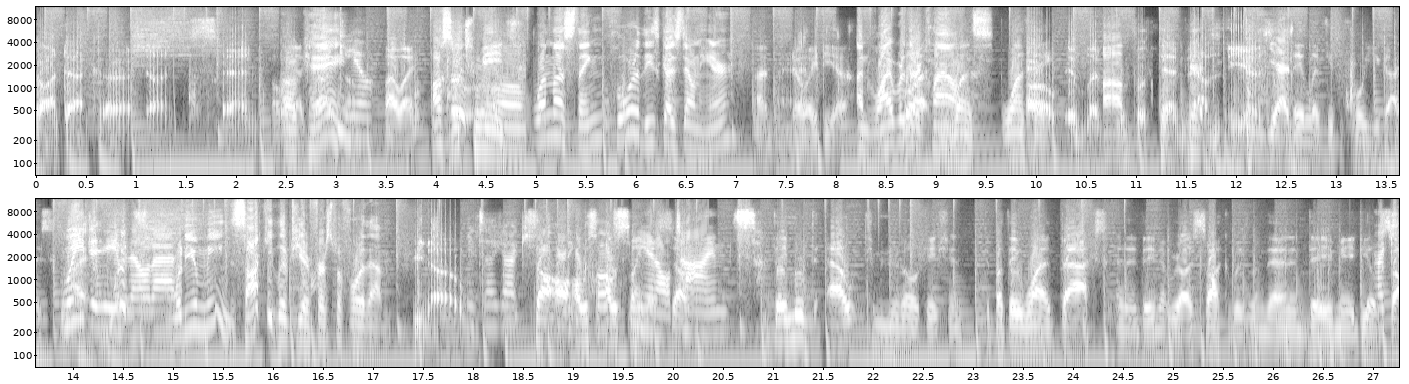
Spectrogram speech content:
Contact her. Done. Send. Oh, yeah, Okay. guys, Thank you. By the way, Also, Which means- um, one last thing. Who are these guys down here? I have no idea. And why were there But clowns? One, one Oh, thing. it lived Um, here for 10,000 years. Yeah, they lived here before you guys. We didn't even know that. What do you mean? Saki lived here first before them. you know. Until I So, I- I was- I was close me at all so- times. They moved out to a new location, but they wanted backs, and then they didn't realize Saki was living there, and they made a deal with keep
